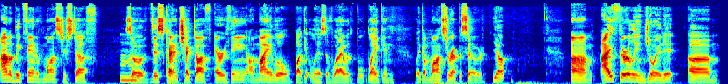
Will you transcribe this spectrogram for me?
I'm a big fan of monster stuff. So this kind of checked off everything on my little bucket list of what I would like in like a monster episode. Yep. Um, I thoroughly enjoyed it. Um,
